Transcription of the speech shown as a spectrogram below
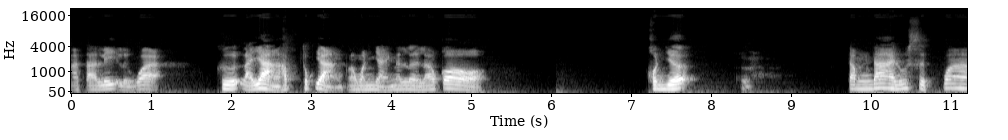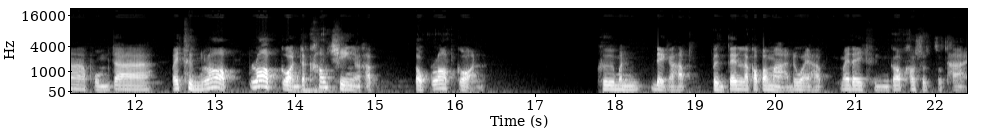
อาตาลิหรือว่า คือหลายอย่างครับ ทุกอย่างรางวัลใหญ่นั้นเลย แล้วก็ คนเยอะจำได้รู้สึกว่าผมจะไปถึงรอบรอบก่อนจะเข้าชิงอะครับ ตกรอบก่อน คือมันเด็กอะครับ ตื่นเต้นแล้วก็ประมาทด้วยครับ ไม่ได้ถึงรอบเข้าสุดสุดท้าย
